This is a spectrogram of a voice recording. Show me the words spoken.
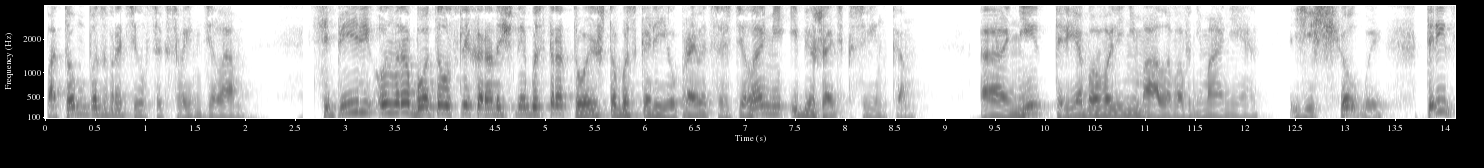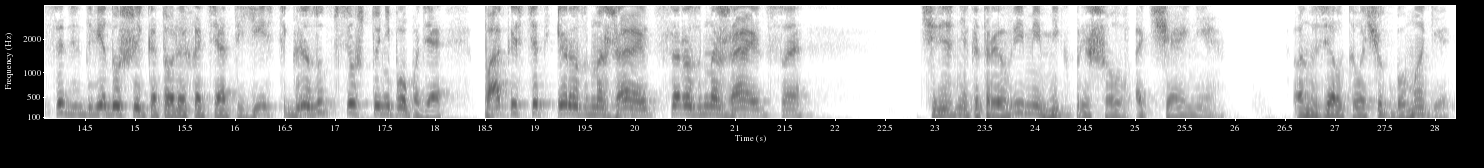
Потом возвратился к своим делам. Теперь он работал с лихорадочной быстротой, чтобы скорее управиться с делами и бежать к свинкам. А они требовали немалого внимания. Еще бы! Тридцать две души, которые хотят есть, грызут все, что не попадя, пакостят и размножаются, размножаются. Через некоторое время Мик пришел в отчаяние. Он взял клочок бумаги,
